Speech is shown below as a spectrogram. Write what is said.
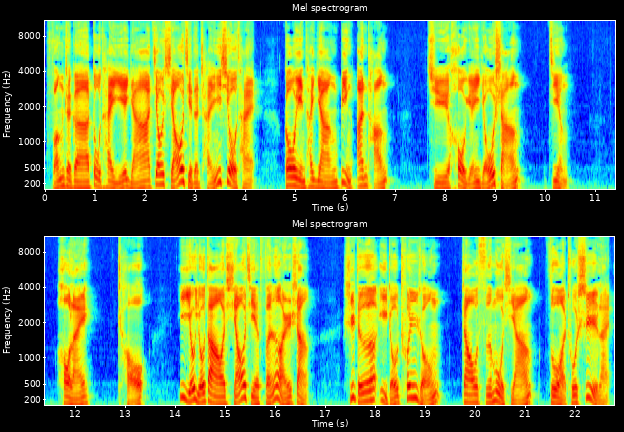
逢着个杜太爷牙教小姐的陈秀才。勾引他养病安堂，去后园游赏，竟后来丑一游游到小姐坟儿上，识得一轴春容，朝思暮想，做出事来，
